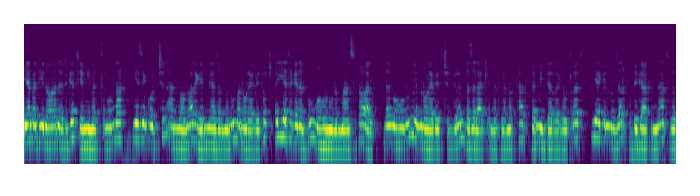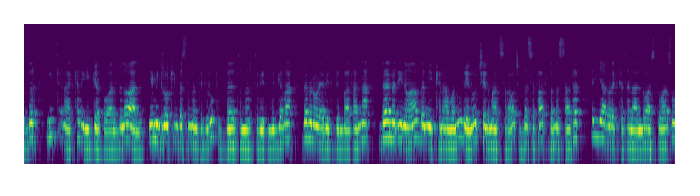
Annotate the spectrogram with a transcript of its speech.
የመዲናዋን እድገት የሚመጥኑና የዜጎችን አኗኗር የሚያዘምኑ መኖሪያ ቤቶች እየተገነቡ መሆኑንም አንስተዋል። በመሆኑም የመኖሪያ ቤት ችግርን በዘላቂነት ለመፍታት በሚደረገው ጥረት የግሉ ዘርፍ ድጋፍና ትብብር ሊጠናከር ይገባዋል ብለዋል። የሚድሮክ ኢንቨስትመንት ግሩፕ በትምህርት ቤት ምገባ፣ በመኖሪያ ቤት ግንባታና በመዲናዋ በሚከናወኑ ሌሎች የልማት ስራዎች በስፋት በመሳተፍ እያበረከተ ላለው አስተዋጽኦ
